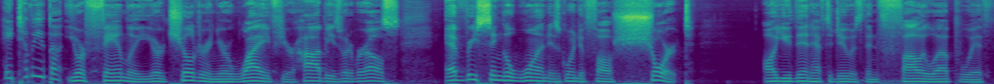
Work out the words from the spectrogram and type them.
Hey, tell me about your family, your children, your wife, your hobbies, whatever else. Every single one is going to fall short. All you then have to do is then follow up with,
